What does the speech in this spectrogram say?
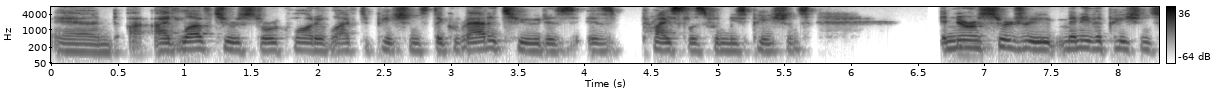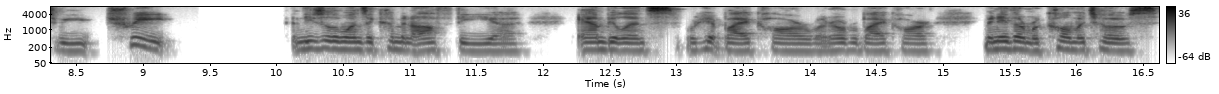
And I'd love to restore quality of life to patients. The gratitude is, is priceless from these patients. In mm-hmm. neurosurgery, many of the patients we treat, and these are the ones that come in off the uh, ambulance, were hit by a car, run over by a car. Many of them are comatose,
